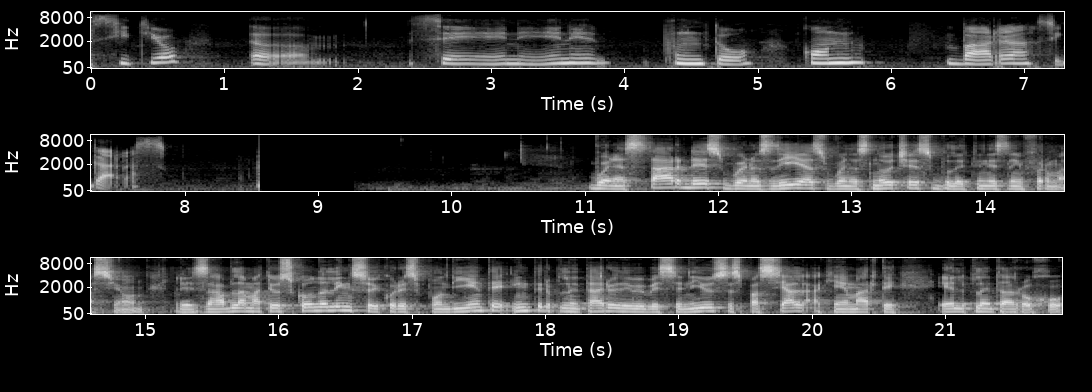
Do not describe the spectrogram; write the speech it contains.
sitio CNN punto con barra cigarras. Buenas tardes, buenos días, buenas noches, boletines de información. Les habla Mateus Condolin, soy correspondiente interplanetario de BBC News Espacial aquí en Marte, el planeta rojo.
